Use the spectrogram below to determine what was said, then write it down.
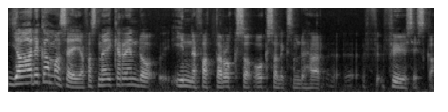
Ja, det kan man säga, fast Maker ändå innefattar också, också liksom det här eh, fysiska.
